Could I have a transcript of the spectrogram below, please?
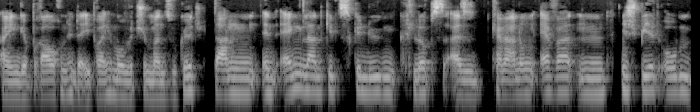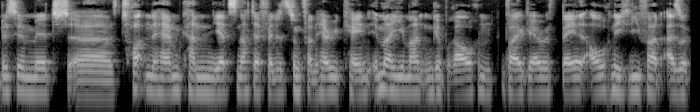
einen gebrauchen hinter Ibrahimovic und Mandzukic. Dann in England gibt's genügend Clubs. Also, keine Ahnung, Everton spielt oben ein bisschen mit. Äh, Tottenham kann jetzt nach der Verletzung von Harry Kane immer jemanden gebrauchen, weil Gareth Bale auch nicht liefert hat. Also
